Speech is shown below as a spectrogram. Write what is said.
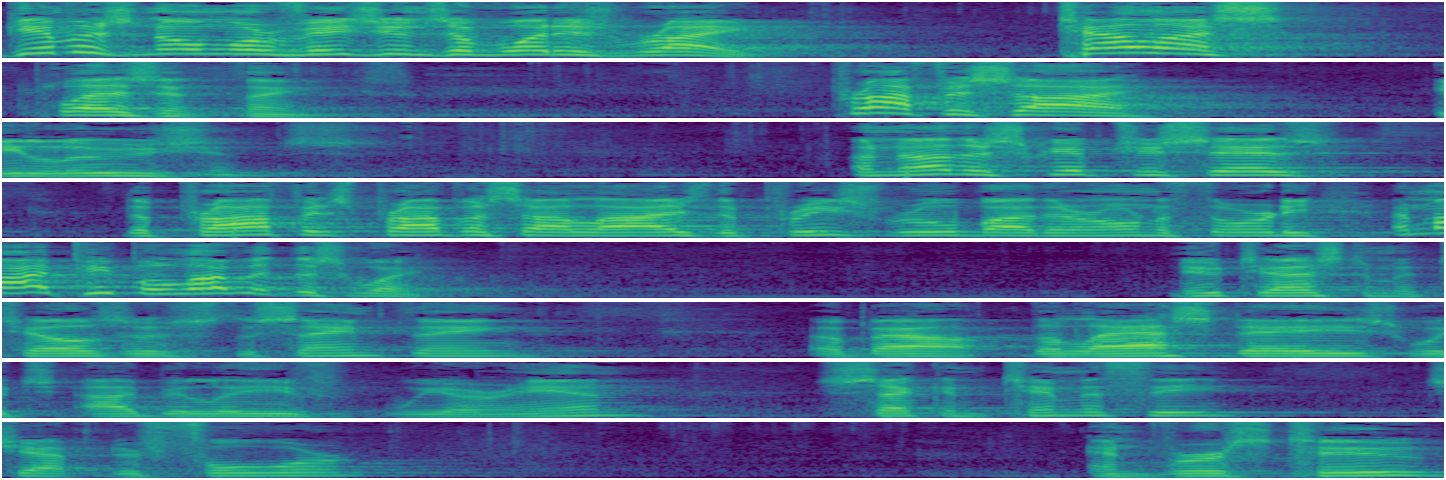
Give us no more visions of what is right. Tell us pleasant things. Prophesy illusions. Another scripture says, the prophets prophesy lies, the priests rule by their own authority, and my people love it this way. New Testament tells us the same thing about the last days, which I believe we are in. 2 Timothy chapter 4 and verse 2.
